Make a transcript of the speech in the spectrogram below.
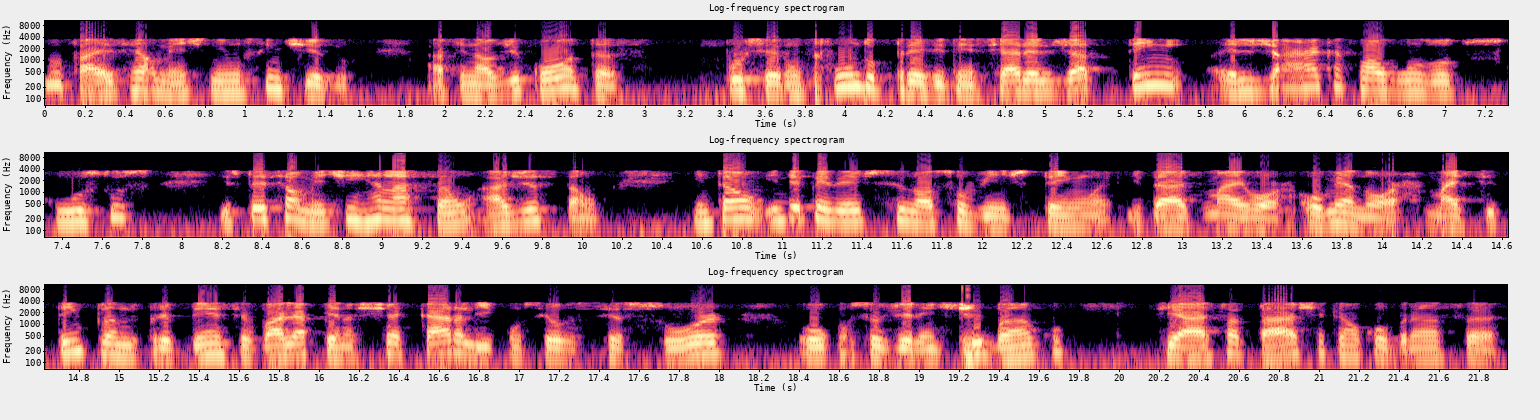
não faz realmente nenhum sentido. Afinal de contas, por ser um fundo previdenciário, ele já tem, ele já arca com alguns outros custos, especialmente em relação à gestão. Então, independente se o nosso ouvinte tem uma idade maior ou menor, mas se tem plano de previdência, vale a pena checar ali com seu assessor ou com seu gerente de banco se há essa taxa, que é uma cobrança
